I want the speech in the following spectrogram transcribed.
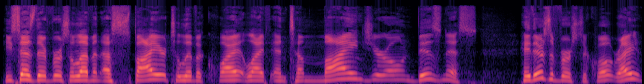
He says there, verse 11, aspire to live a quiet life and to mind your own business. Hey, there's a verse to quote, right?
